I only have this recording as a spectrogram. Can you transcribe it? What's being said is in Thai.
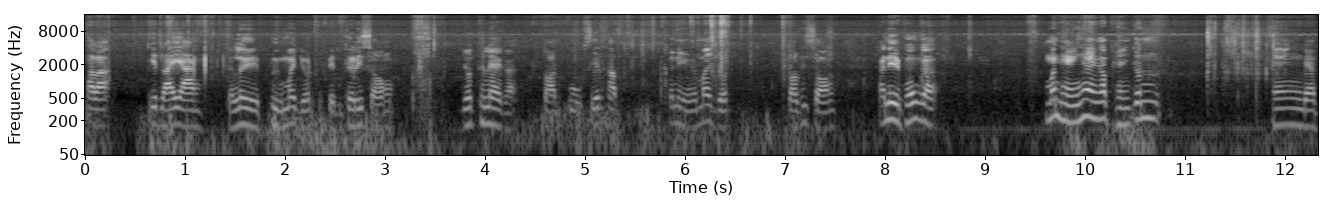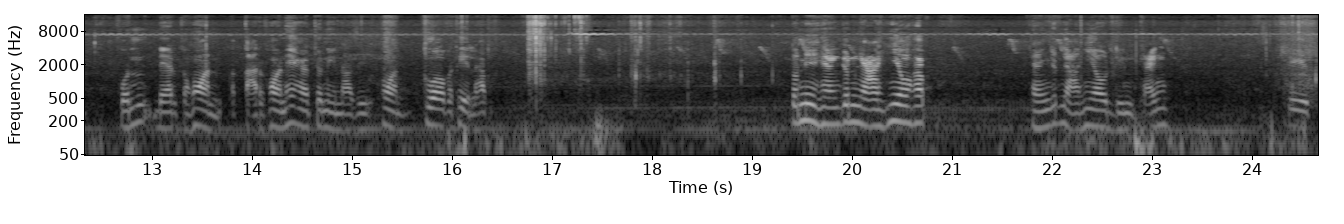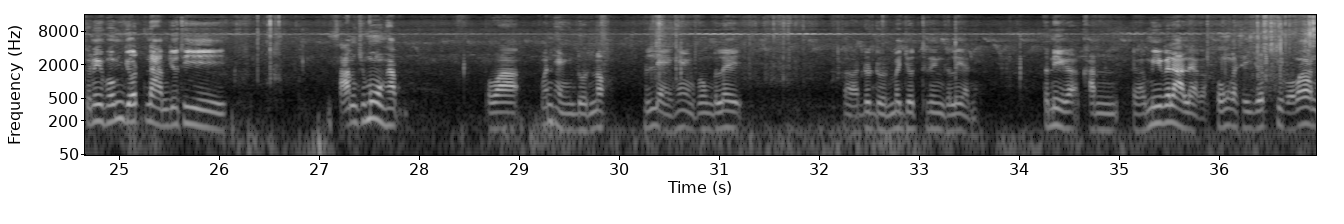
ภาระกิจหลายอย่างก็เลยพึ่งมาหยดเป็นเทอที่สองหยดเทอแรกอะตอนปลูกเสร็จครับก็นี่มาหยดตอนที่สองอันนี้ผมก็มันแห้งแห้งครับแห้งจนแห้งแบบฝนแดดกับห้อนอากาศห้อนแห้งครับจนนี่นาสิห้อนทั่วประเทศแล้วครับต้นนี้แห้งจนงาเหี่ยวครับ แห้งจนหยาเหี่ยวดินแข็งนี่ตัวนี้ผมยดน้ำอยู่ที่สามชั่วโมงครับ เพราะว่ามันแห้งดนเนาะมันแหลงแห้งผมก็เลยเอ่อโดนๆมายดทีนึงก็เลยอันนี้ตอนนี้ก็คันเออมีเวลาแล้วก็ผมก็สิยดอยู่ประมาณ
